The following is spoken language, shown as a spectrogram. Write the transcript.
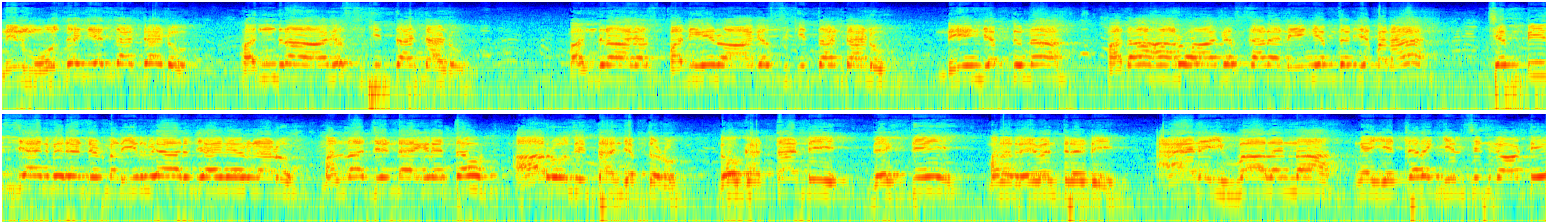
నేను మోసం చేస్తా అంటాడు. పంద్రా ఆగస్టు కిత్త అంటాడు. పంద్రా ఆగస్ట్ పదిహేను ఆగస్టు కిత్త అంటాడు. నేను చెప్తున్నా పదహారు ఆగస్టు నాడు నేను చెప్తాడు చెప్పనా? ఛబ్బీస్ జనవరి అంటాడు. మళ్ళీ ఇరవై ఆరు జనవరి నాడు. మళ్ళా జెండా ఎగరేస్తాం ఆ రోజు ఇస్తా అని చెప్తాడు. నువ్వు గట్లాంటి వ్యక్తి మన రేవంత్ రెడ్డి. ఆయన ఇవ్వాలన్నా ఇంకా ఎట్లా గెలిచింది కాబట్టి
